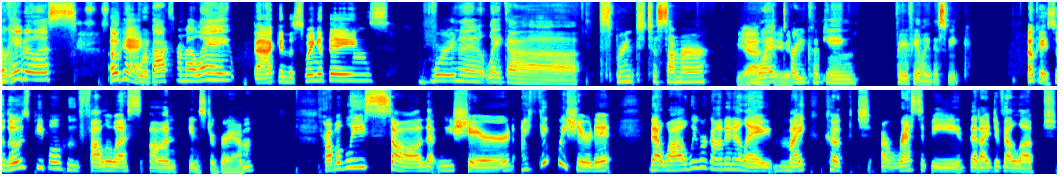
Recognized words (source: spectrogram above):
Okay, Billis. Okay. We're back from LA. Back in the swing of things. We're in a like a sprint to summer. Yeah. What dude. are you cooking for your family this week? Okay, so those people who follow us on Instagram probably saw that we shared, I think we shared it, that while we were gone in LA, Mike cooked a recipe that I developed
